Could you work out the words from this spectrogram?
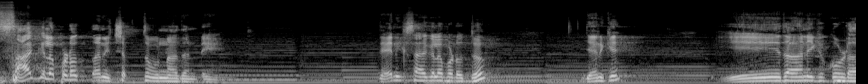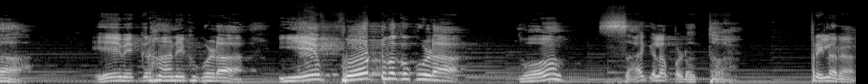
సాగిలపడొద్దు అని చెప్తూ ఉన్నదండి. దేనికి సాగిలపడొద్దు? దేనికి? ఏ దానికి కూడా ఏ విగ్రహానికి కూడా ఏ ఫోటోకు కూడా ఓ సాగిలపడొద్దు. ప్రియులరా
